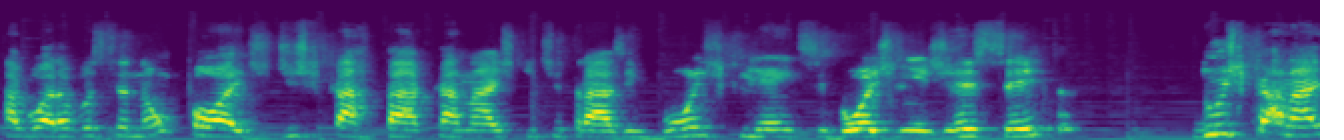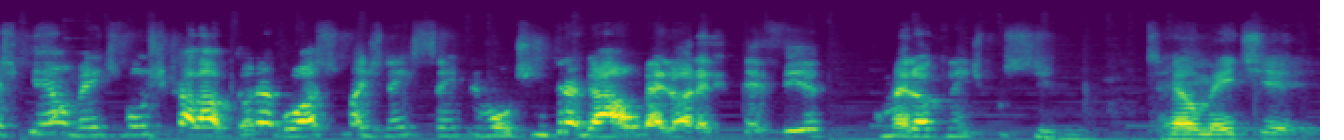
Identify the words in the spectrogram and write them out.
Agora, você não pode descartar canais que te trazem bons clientes e boas linhas de receita dos canais que realmente vão escalar o teu negócio, mas nem sempre vão te entregar o melhor LTV, o melhor cliente possível. Realmente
